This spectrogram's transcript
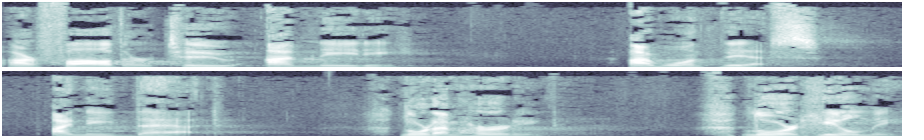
our Father to, I'm needy. I want this. I need that. Lord, I'm hurting. Lord, heal me.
